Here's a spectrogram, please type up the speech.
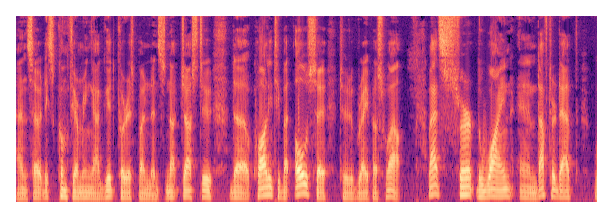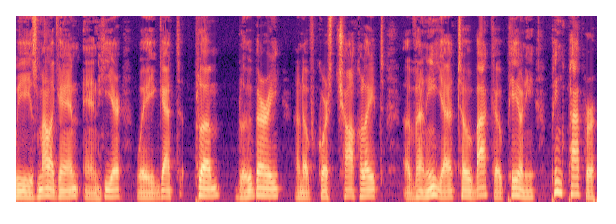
and so it is confirming a good correspondence, not just to the quality, but also to the grape as well. Let's stir the wine and after that we smell again and here we get plum, blueberry, and of course chocolate, vanilla, tobacco, peony, pink pepper,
